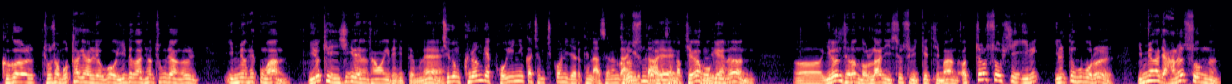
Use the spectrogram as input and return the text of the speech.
그걸 조사 못하게 하려고 2등한 현 총장을 임명했구만. 이렇게 인식이 되는 상황이 되기 때문에. 지금 그런 게 보이니까 정치권이 저렇게 나서는 거 그렇습니다. 아닐까 하는 네, 예. 생각 듭니다. 제가 보기에는 어, 이런저런 논란이 있을 수는 있겠지만 어쩔 수 없이 일, 1등 후보를 임명하지 않을 수 없는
